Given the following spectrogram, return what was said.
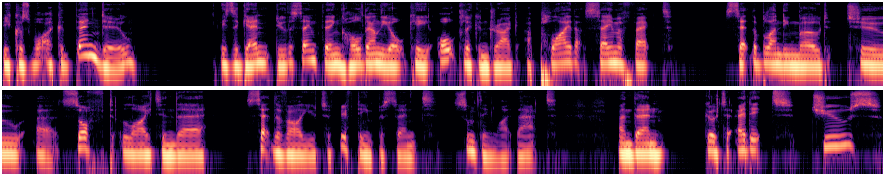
Because what I could then do is again, do the same thing, hold down the Alt key, Alt click and drag, apply that same effect, set the blending mode to uh, soft light in there, set the value to 15%, something like that. And then go to edit, choose,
